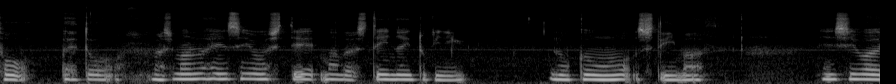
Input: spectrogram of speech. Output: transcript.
そう。えっ、とマシュマロの返信をしてまだしていない時に録音をしています。返信は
